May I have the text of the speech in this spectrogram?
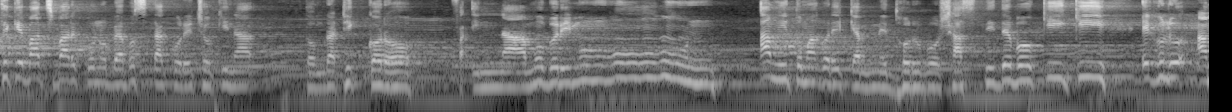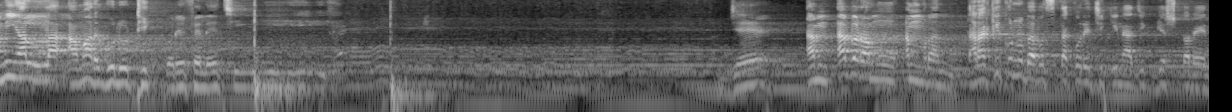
থেকে বাঁচবার কোনো ব্যবস্থা করেছ কিনা? তোমরা ঠিক করো। ফাইন্না আমি তোমাগরে কেমনে ধরবো, শাস্তি দেব, কি কি? এগুলো আমি আল্লাহ আমারগুলো ঠিক করে ফেলেছি। যে আমরান তারা কি কোনো ব্যবস্থা করেছে কিনা জিজ্ঞেস করেন।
